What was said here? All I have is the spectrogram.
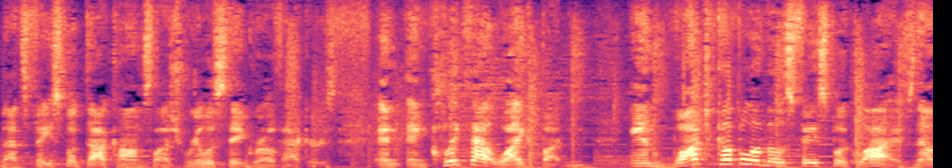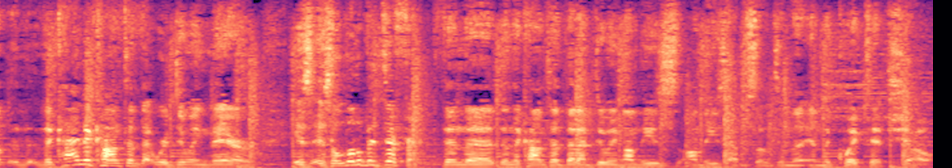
That's facebook.com slash real estate growth hackers. And and click that like button and watch a couple of those Facebook lives. Now the, kind of content that we're doing there is, is a little bit different than the than the content that I'm doing on these on these episodes in the in the quick tip show.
